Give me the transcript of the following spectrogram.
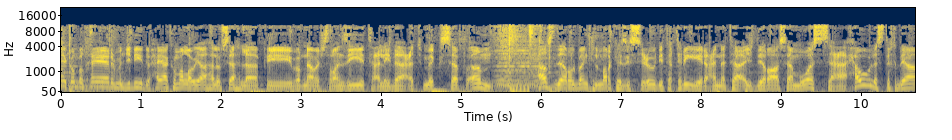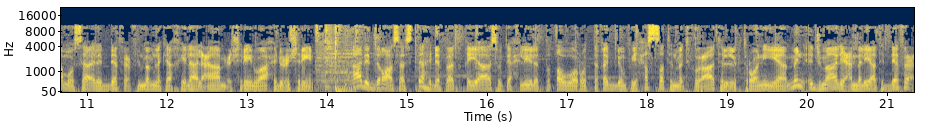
عليكم بالخير من جديد وحياكم الله ويا أهلا وسهلا في برنامج ترانزيت على إذاعة Mix FM. أصدر البنك المركزي السعودي تقرير عن نتائج دراسة موسعة حول استخدام وسائل الدفع في المملكة خلال عام 2021. هذه الدراسة استهدفت قياس وتحليل التطور والتقدم في حصة المدفوعات الإلكترونية من إجمالي عمليات الدفع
